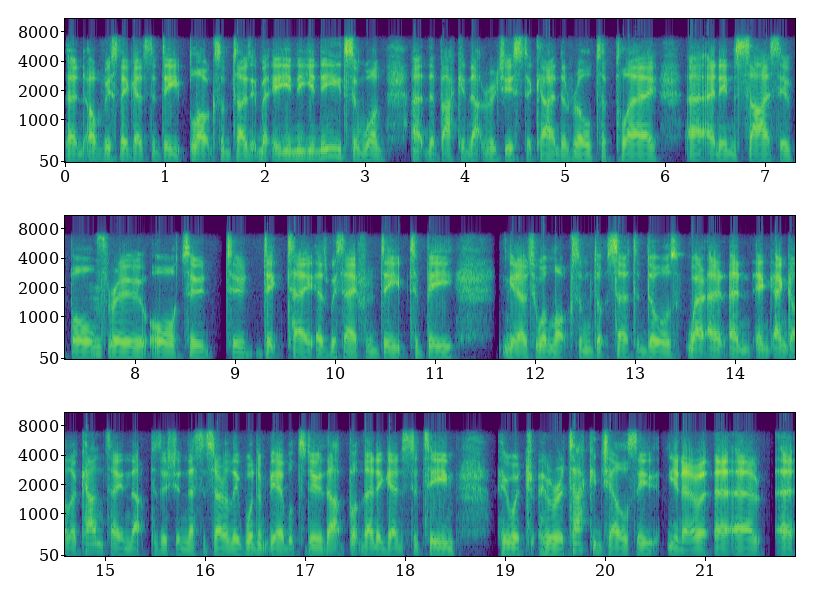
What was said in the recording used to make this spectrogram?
and obviously against a deep block, sometimes it, you, you need someone at the back in that regista kind of role to play uh, an incisive ball mm through or to to dictate, as we say, from deep to be, you know, to unlock some do- certain doors. Where and, and, N'Golo Kante in that position necessarily wouldn't be able to do that. But then against a team who are who are attacking Chelsea, you know, a, a, a,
